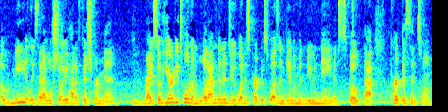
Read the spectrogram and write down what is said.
immediately said, "I will show you how to fish for men." Mm-hmm. Right? So he already told him what I'm going to do, what his purpose was, and gave him a new name and spoke that purpose into him.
